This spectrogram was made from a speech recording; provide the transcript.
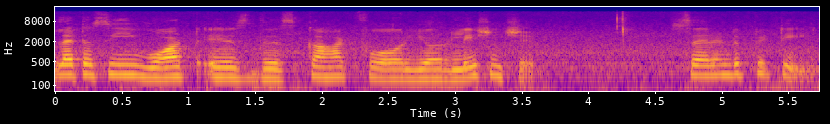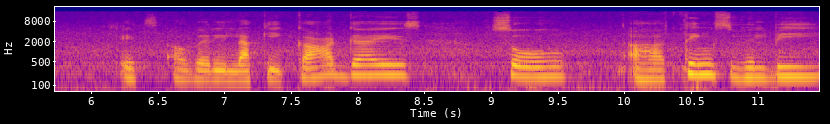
Let us see what is this card for your relationship. Serendipity. It's a very lucky card guys. So uh, things will be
